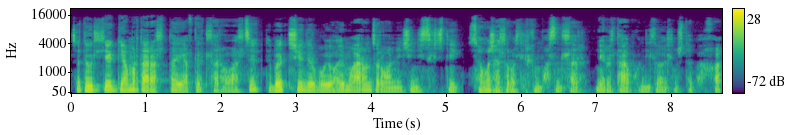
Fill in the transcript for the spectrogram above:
За тэгвэл яг ямар дараалттай явдаг талаар хуваалцъя. Тэг бодит жишээн дээр буюу 2016 оны шинэ нисгчдийн сонгон шалгаруулалт хэрхэн басан талаар нэрвэл та бүхэнд илүү ойлгомжтой байх хаа.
